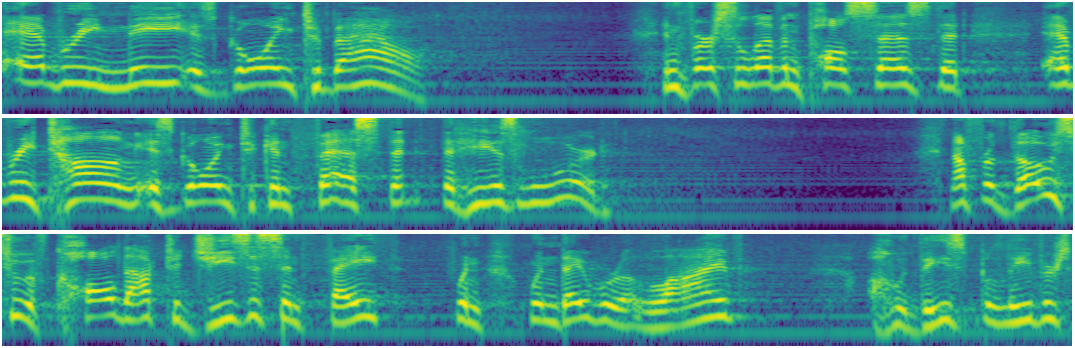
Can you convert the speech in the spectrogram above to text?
every knee is going to bow. In verse 11, Paul says that every tongue is going to confess that, that he is Lord. Now, for those who have called out to Jesus in faith when, when they were alive, oh, these believers,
